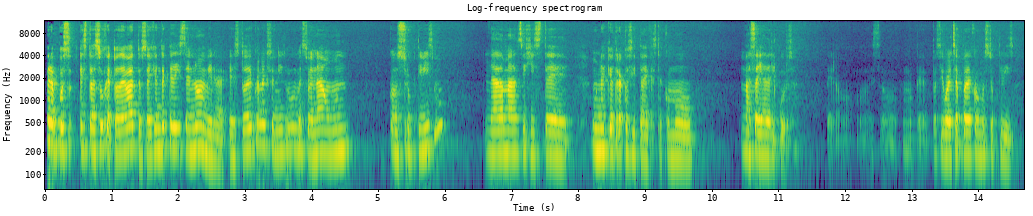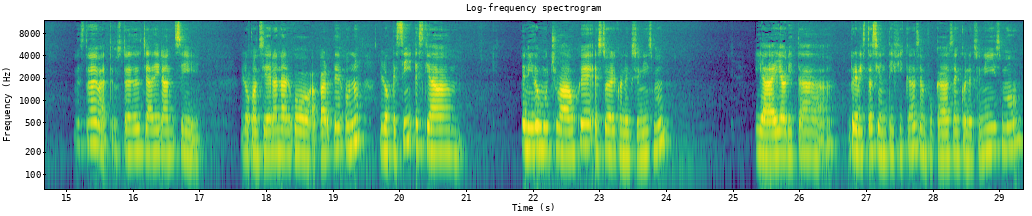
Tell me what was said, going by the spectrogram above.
Pero pues está sujeto a debate. O sea, hay gente que dice, no, mira, esto de conexionismo me suena a un constructivismo. Nada más dijiste una que otra cosita extra, como más allá del curso. Pero eso como que pues igual se puede con constructivismo. Está debate. Ustedes ya dirán si lo consideran algo aparte o no. Lo que sí es que ha tenido mucho auge esto del conexionismo y hay ahorita revistas científicas enfocadas en conexionismo,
